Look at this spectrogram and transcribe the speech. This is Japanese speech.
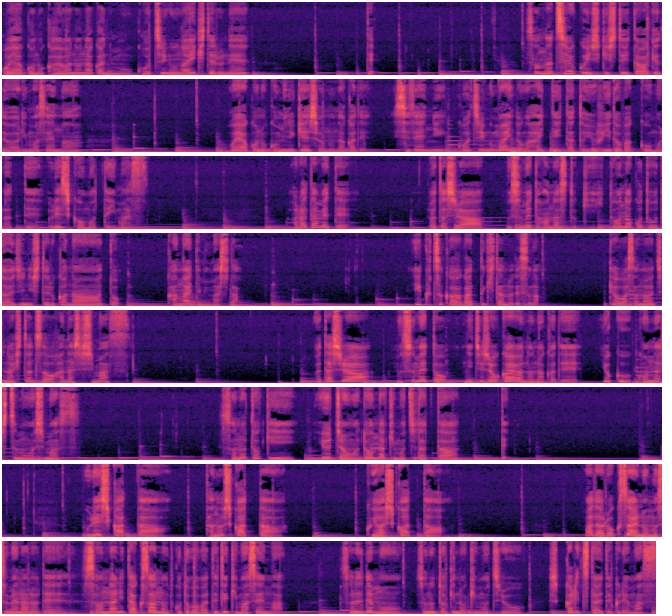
親子の会話の中にもコーチングが生きてるね。って。そんな強く意識していたわけではありませんが親子のコミュニケーションの中で自然にコーチングマインドが入っていたというフィードバックをもらって嬉しく思っています。改めて私は娘と話す時どんなことを大事にしてるかなと考えてみました。いくつか上がってきたのですが今日はそのうちの一つをお話しします。私は娘と日常会話の中でよくこんな質問をします。その時ゆうちゃんはどんな気持ちだった？嬉しかった。楽しかった。悔しかった。まだ6歳の娘なのでそんなにたくさんの言葉は出てきませんがそれでもその時の気持ちをしっかり伝えてくれます。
